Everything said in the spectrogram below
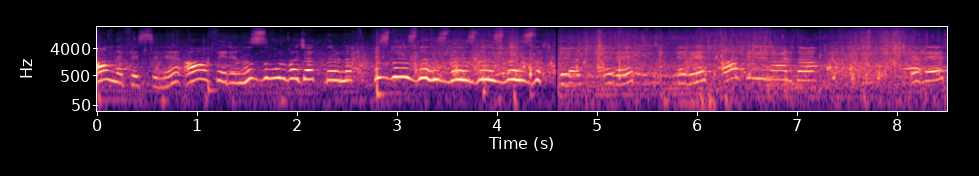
al nefesini. Aferin hızlı vur bacaklarını. Hızlı hızlı hızlı hızlı hızlı hızlı. Evet evet aferin Arda. Evet.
